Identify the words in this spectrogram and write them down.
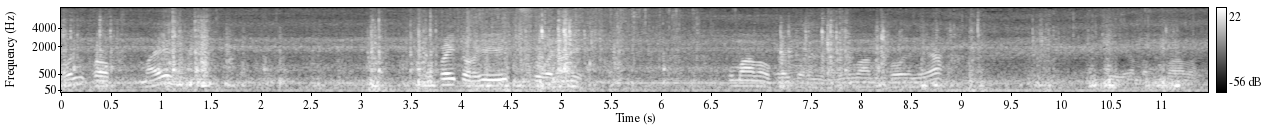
bốn hộp máy. Operator hi suan ni kumama operator ni cái gì mà ya kumama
